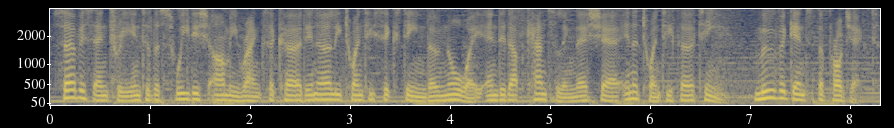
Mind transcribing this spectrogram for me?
Service entry into the Swedish Army ranks occurred in early 2016 though Norway ended up cancelling their share in a 2013 move against the project.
